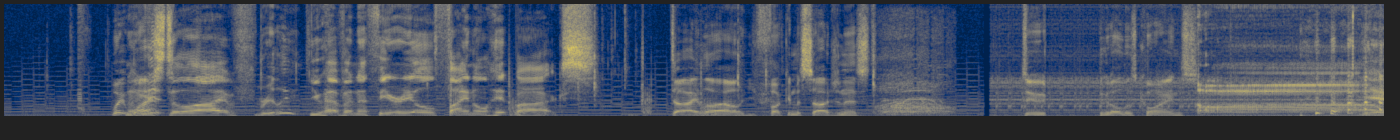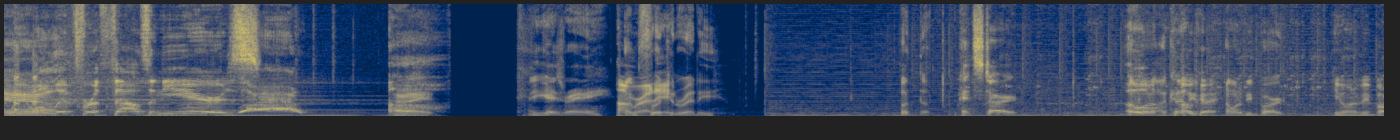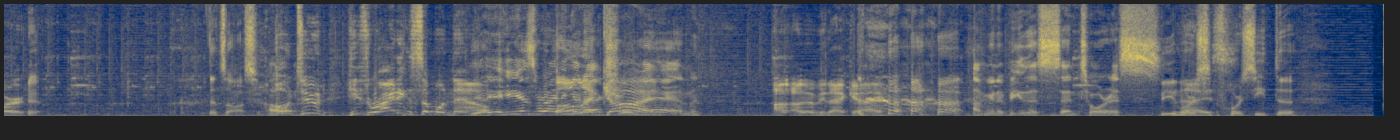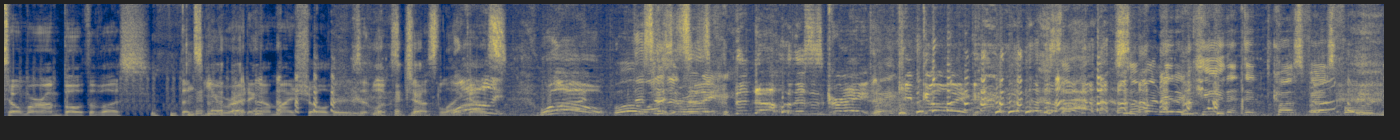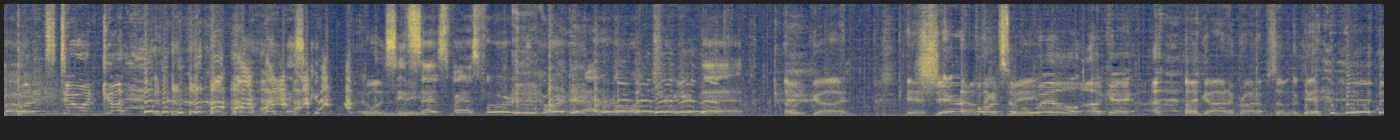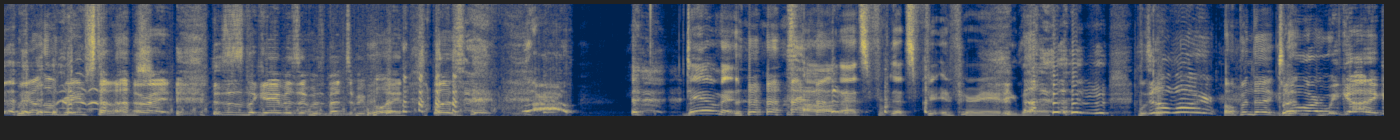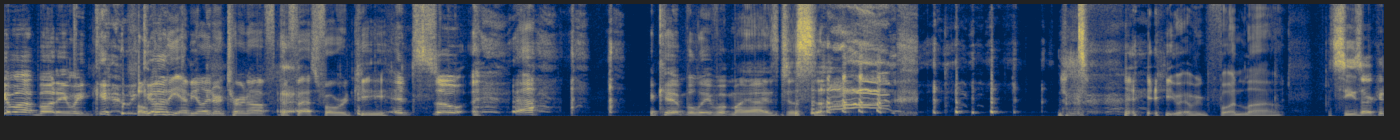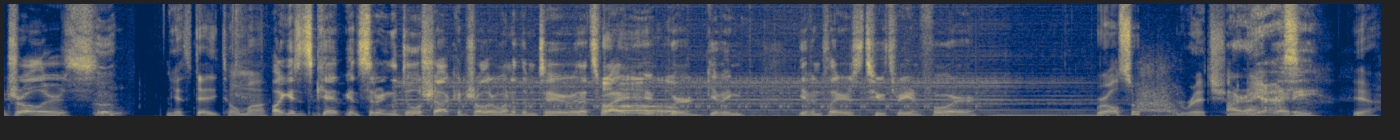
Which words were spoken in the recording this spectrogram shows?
Wait, no, what? you're still alive. really? You have an ethereal final hitbox. Die, Lyle, you fucking misogynist. Dude, look at all those coins. Ah, we will live for a thousand years. All right. Are you guys ready? I'm, I'm ready. freaking ready. What the? Hit start. Oh, I wanna- can I be- okay. I want to be Bart. You want to be Bart? Yeah. That's awesome. Oh, dude, he's riding someone now. Yeah, yeah, he is riding Oh an my actual God. man. I'm, I'm gonna be that guy. I'm gonna be the centaurus. Be Nice. horse, horsita. Tomar on both of us. That's you riding on my shoulders. It looks just like Wally! us. Whoa! Whoa, This isn't is it- right. No, this is great. Wait. Keep going. Someone hit a key that didn't cause fast forward mode. but it's doing good. It was It me. says fast forward in the corner. I don't know what triggered that. oh god. Yeah, I Sheer don't force of me. will. Okay. Oh god, I brought up some. Okay, we got little gravestones. All right. This is the game as it was meant to be played. Let's, Damn it! Oh, that's that's infuriating though. Tomar. Open the, the Tomar, we got it. Come on, buddy. We, we open got the emulator and turn off the fast forward key. It's so. I can't believe what my eyes just saw. you having fun, Lyle? It sees our controllers. Yes, Daddy Toma. Well, I guess it's considering the DualShock controller one of them too. That's why Oh. it, we're giving giving players two, three, and four. We're also rich. All right, Yes. ready? Yeah.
